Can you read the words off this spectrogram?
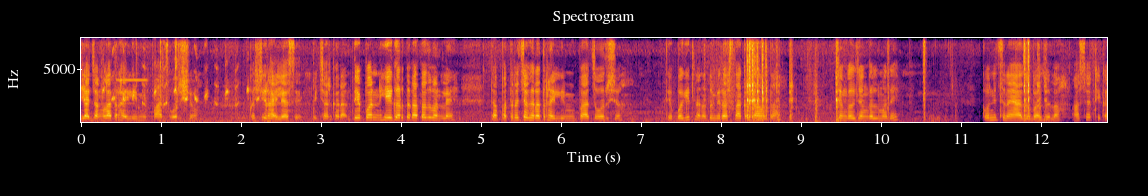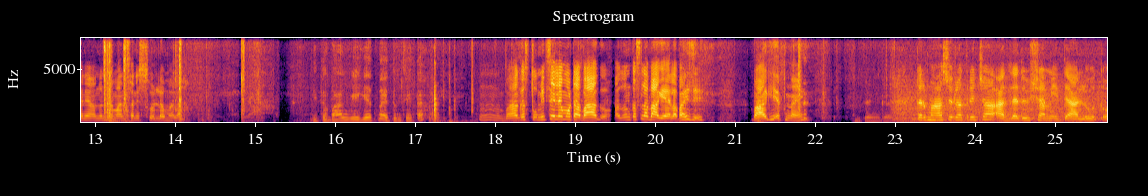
या जंगलात राहिली मी पाच वर्ष. कशी राहिली असेल? विचार करा. ते पण हे घर तर आताच बनलं आहे त्या पत्राच्या घरात राहिली मी पाच वर्ष. ते बघितलं ना तुम्ही रस्ता कसा होता? जंगल जंगलमध्ये. कोणीच नाही आजूबाजूला. अशा ठिकाणी आणून या माणसाने सोडलं मला. इथं बाग बी घेत नाही तुमच्या इथं? हम्म, बागच तुम्हीच येले मोठा बाग. अजून कसला बाग यायला पाहिजे? बाग येत नाही. जंगल. तर महाशिवरात्रीच्या आदल्या दिवशी आम्ही इथे आलो होतो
